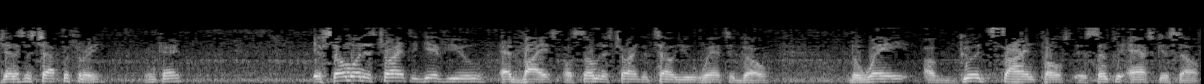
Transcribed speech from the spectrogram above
Genesis chapter 3. Okay? If someone is trying to give you advice or someone is trying to tell you where to go, the way a good signpost is simply ask yourself,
